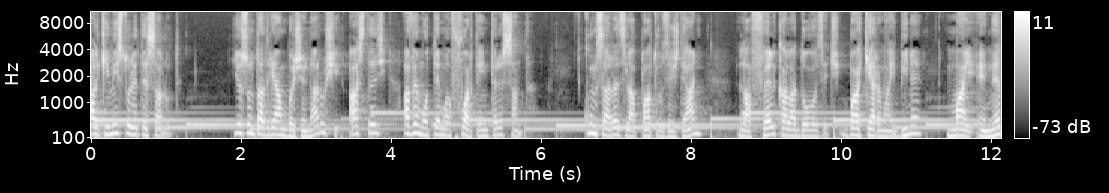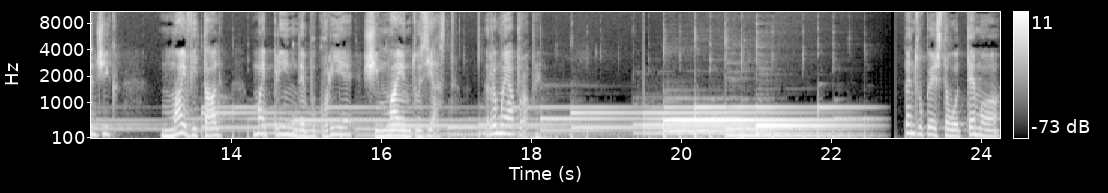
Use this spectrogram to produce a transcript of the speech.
Alchimistule te salut! Eu sunt Adrian Băjenaru și astăzi avem o temă foarte interesantă. Cum să arăți la 40 de ani, la fel ca la 20, ba chiar mai bine, mai energic, mai vital, mai plin de bucurie și mai entuziast. Rămâi aproape! Pentru că este o temă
